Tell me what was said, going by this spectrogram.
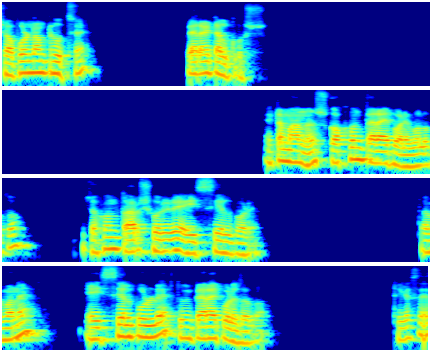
সে অপর নামটা হচ্ছে প্যারাইটাল কোষ। একটা মানুষ কখন প্যারায় পড়ে বলতো যখন তার শরীরে এই সেল পড়ে। তার মানে এই সেল পড়লে তুমি প্যারায় পড়ে যাবে। ঠিক আছে?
